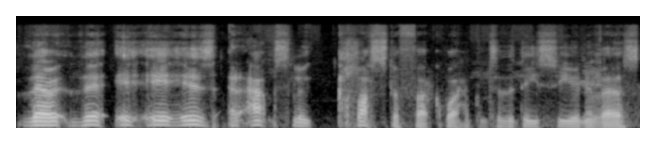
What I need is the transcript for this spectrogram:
there. There it, it is an absolute clusterfuck. What happened to the DC universe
